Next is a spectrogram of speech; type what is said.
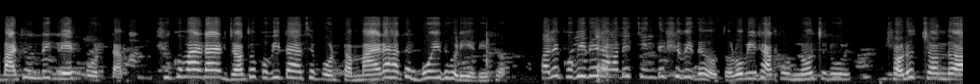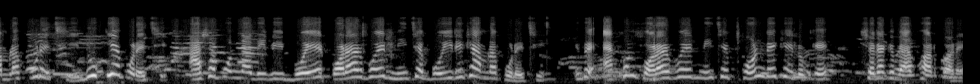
বাটুল দি গ্রেট পড়তাম। সুকুমার রায়ের যত কবিতা আছে পড়তাম মায়েরা হাতে বই ধরিয়ে দিত। ফলে কবিদের আমাদের চিনতে সুবিধে হতো। রবি ঠাকুর, নজরুল শরৎচন্দ্র আমরা পড়েছি, লুকিয়ে পড়েছি। আশাপূর্ণা দেবী বইয়ের, পড়ার বইয়ের নিচে বই রেখে আমরা পড়েছি। কিন্তু এখন পড়ার বইয়ের নিচে ফোন রেখে লোকে সেটাকে ব্যবহার করে।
